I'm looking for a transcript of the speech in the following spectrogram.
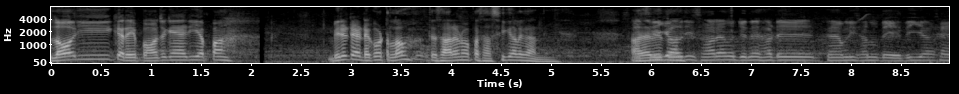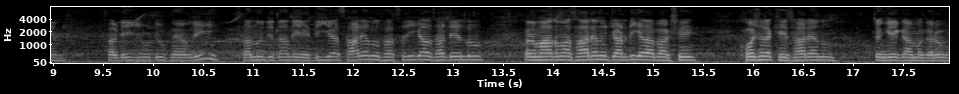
ਲਓ ਜੀ ਘਰੇ ਪਹੁੰਚ ਗਏ ਆ ਜੀ ਆਪਾਂ। ਵੀਰੇ ਢੱਡ ਘੁੱਟ ਲਓ ਤੇ ਸਾਰਿਆਂ ਨੂੰ ਆਪਾਂ ਸਤਿ ਸ਼੍ਰੀ ਅਕਾਲ ਕਰਨੀ ਆ। ਆ ਜਾ ਸਤਿ ਵੀ ਸ਼੍ਰੀ ਅਕਾਲ ਜੀ ਸਾਰਿਆਂ ਨੂੰ ਜਿੰਨੇ ਸਾਡੇ ਫੈਮਿਲੀ ਸਾਨੂੰ ਦੇਖਦੀ ਆ। ਸਾਡੀ YouTube ਫੈਮਿਲੀ ਸਾਨੂੰ ਜਿੱਦਾਂ ਦੇਖਦੀ ਆ ਸਾਰਿਆਂ ਨੂੰ ਸਤਿ ਸ਼੍ਰੀ ਅਕਾਲ ਸਾਡੇ ਵੱਲੋਂ। ਪਰਮਾਤਮਾ ਸਾਰਿਆਂ ਨੂੰ ਚੜ੍ਹਦੀ ਕਲਾ ਬਖਸ਼ੇ। ਖੁਸ਼ ਰੱਖੇ ਸਾਰਿਆਂ ਨੂੰ। ਚੰਗੇ ਕੰਮ ਕਰੋ।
